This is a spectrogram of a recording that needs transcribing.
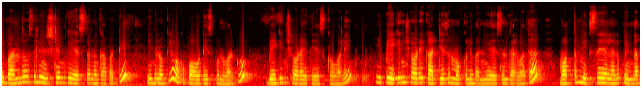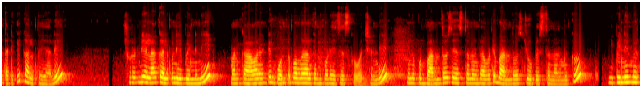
ఈ బందోసులు ఇన్స్టెంట్గా వేస్తున్నాం కాబట్టి ఇందులోకి ఒక పావు టీ స్పూన్ వరకు బేకింగ్ సోడా అయితే వేసుకోవాలి. ఈ బేకింగ్ సోడా కట్ చేసిన ముక్కలు ఇవన్నీ వేసిన తర్వాత మొత్తం మిక్స్ అయ్యేలాగా పిండి అంతటికి కలిపేయాలి. చూడండి ఇలా కలిపిన ఈ పిండిని. మనకు కావాలంటే గొంత పొంగనాల కింద కూడా వేసేసుకోవచ్చండి. నేను ఇప్పుడు బందోస్ వేస్తున్నాను కాబట్టి బందోస్ చూపిస్తున్నాను మీకు. ఈ పిండిని మీరు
